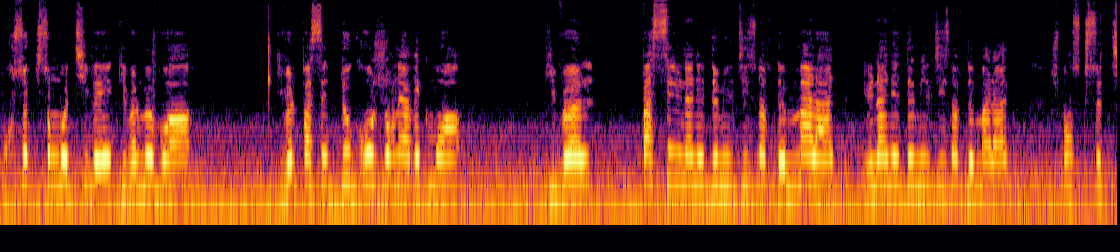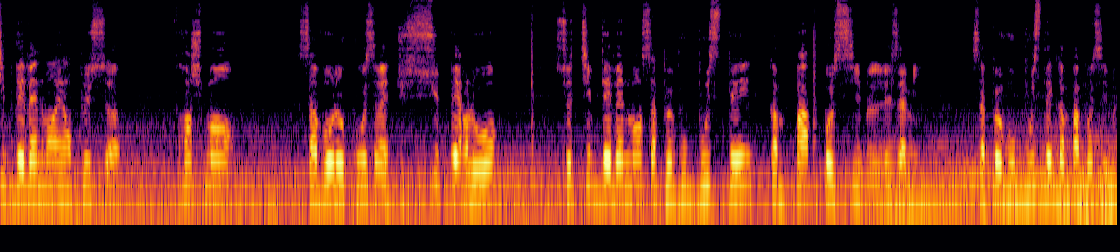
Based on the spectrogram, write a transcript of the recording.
Pour ceux qui sont motivés, qui veulent me voir, qui veulent passer deux grosses journées avec moi, qui veulent passer une année 2019 de malade, une année 2019 de malade. Je pense que ce type d'événement et en plus euh, Franchement, ça vaut le coup, ça va être du super lourd. Ce type d'événement, ça peut vous booster comme pas possible, les amis. Ça peut vous booster comme pas possible.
